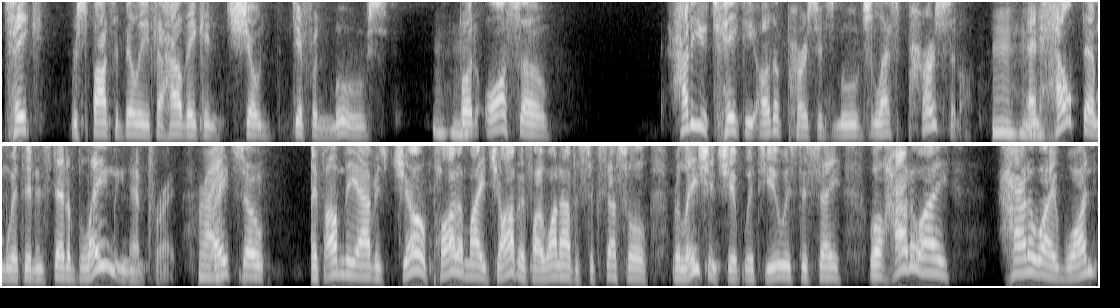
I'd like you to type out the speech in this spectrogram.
take responsibility for how they can show different moves, mm-hmm. but also how do you take the other person's moves less personal? Mm-hmm. and help them with it instead of blaming them for it. Right. right. So if I'm the average Joe, part of my job, if I want to have a successful relationship with you, is to say, well, how do I, how do I one,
